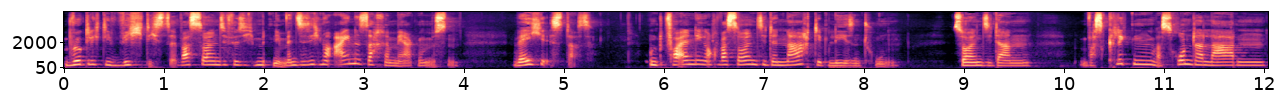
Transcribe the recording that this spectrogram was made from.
wirklich die wichtigste? Was sollen sie für sich mitnehmen? Wenn sie sich nur eine Sache merken müssen, welche ist das? Und vor allen Dingen auch, was sollen sie denn nach dem Lesen tun? Sollen sie dann was klicken, was runterladen,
